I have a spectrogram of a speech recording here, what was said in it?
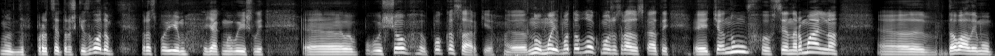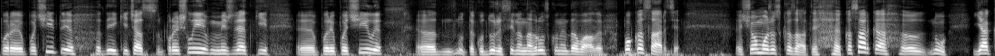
Ну, про це трошки згодом розповім, як ми вийшли. Е, що по косарки? Е, ну, мотоблок, можу зразу сказати, е, тягнув, все нормально. Давали йому перепочити. Деякий час пройшли міжрядки, перепочили. Ну, таку дуже сильну нагрузку не давали. По косарці. Що можу сказати? Косарка, ну, як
